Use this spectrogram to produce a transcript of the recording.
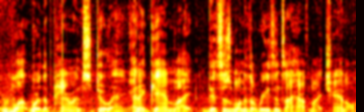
what were the parents doing? And again, like, this is one of the reasons I have my channel.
